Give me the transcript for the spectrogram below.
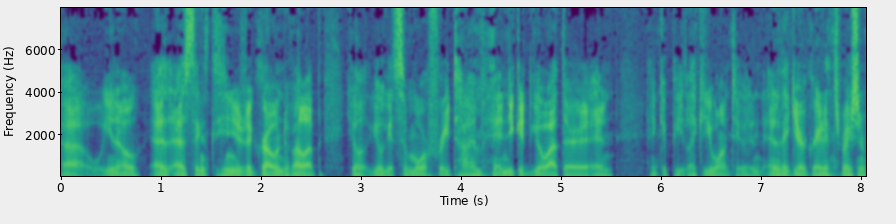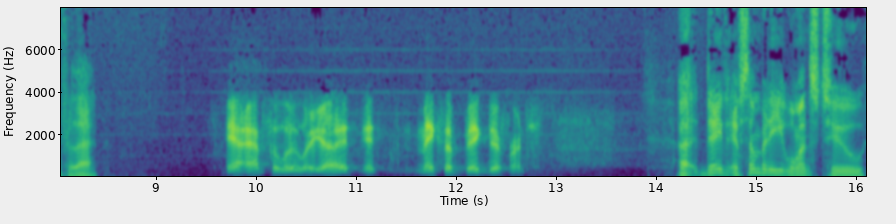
uh, you know, as, as things continue to grow and develop, you'll you'll get some more free time and you could go out there and, and compete like you want to. And, and I think you're a great inspiration for that. Yeah, absolutely. Yeah, it it makes a big difference. Uh, Dave, if somebody wants to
